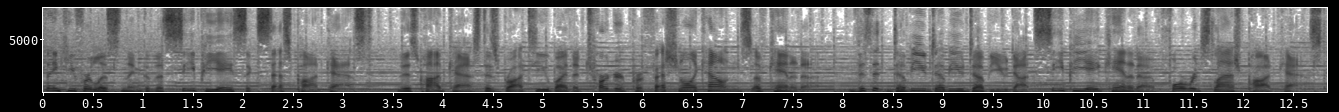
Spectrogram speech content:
Thank you for listening to the CPA Success Podcast. This podcast is brought to you by the Chartered Professional Accountants of Canada. Visit www.cpacanada forward slash podcast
